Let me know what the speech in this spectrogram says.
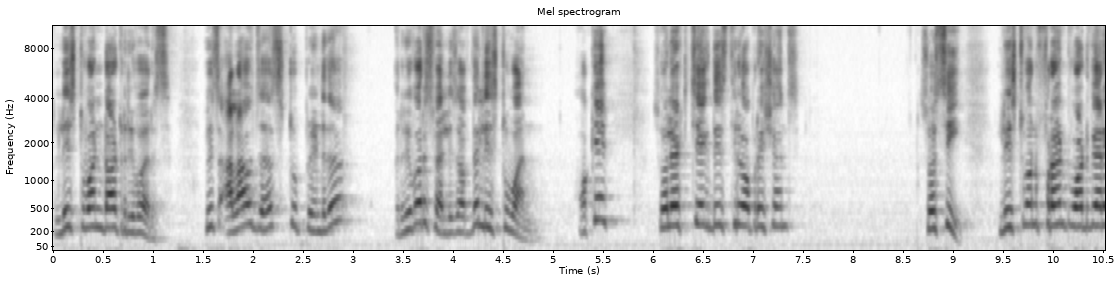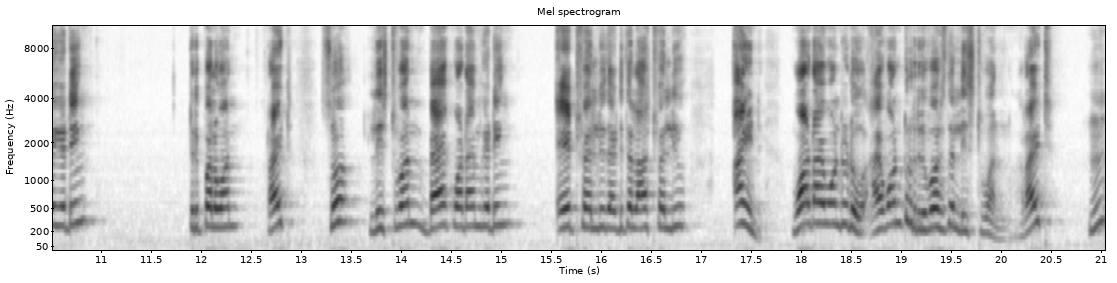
List 1 dot reverse which allows us to print the reverse values of the list 1 okay? So let's check these three operations. So see list 1 front what we are getting? Triple one right? So list one back what i'm getting? 8 value that is the last value. And what i want to do i want to reverse the list one right? Hmm?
